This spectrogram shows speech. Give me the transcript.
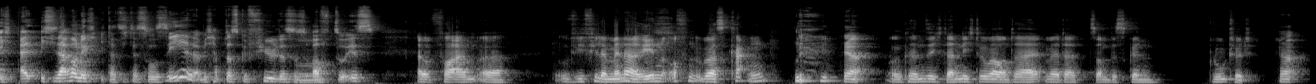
ich, äh, ich sage auch nicht, dass ich das so sehe, aber ich habe das Gefühl, dass es oft so ist. äh, vor allem, äh, wie viele Männer reden offen übers Kacken Ja, und können sich dann nicht drüber unterhalten, wer da so ein bisschen blutet. ja.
